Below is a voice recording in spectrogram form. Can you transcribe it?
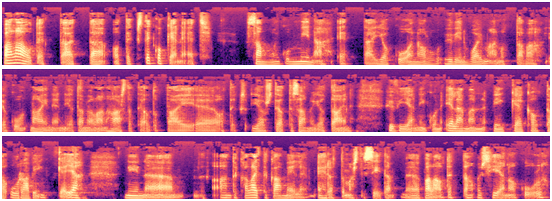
palautetta, että oletteko te kokeneet samoin kuin minä, että joku on ollut hyvin voimaannuttava, joku nainen, jota me ollaan haastateltu, tai jos te olette saaneet jotain hyviä niin kuin elämän vinkkejä kautta uravinkkejä, niin antakaa, laittakaa meille ehdottomasti siitä palautetta, olisi hienoa kuulla.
